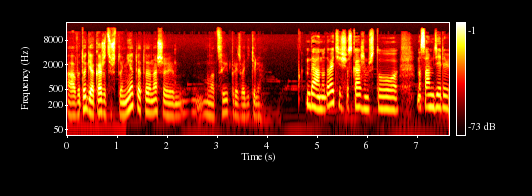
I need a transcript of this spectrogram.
А в итоге окажется, что нет, это наши молодцы производители. Да, но давайте еще скажем, что на самом деле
